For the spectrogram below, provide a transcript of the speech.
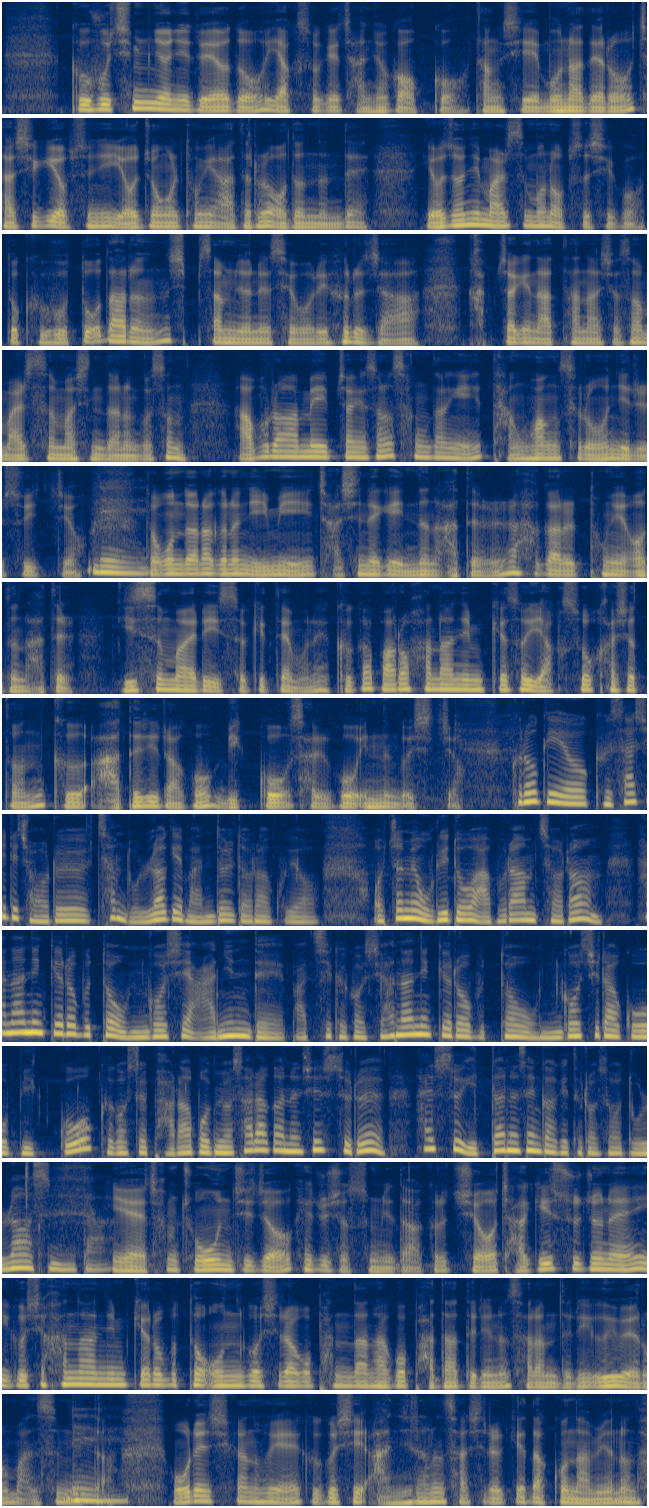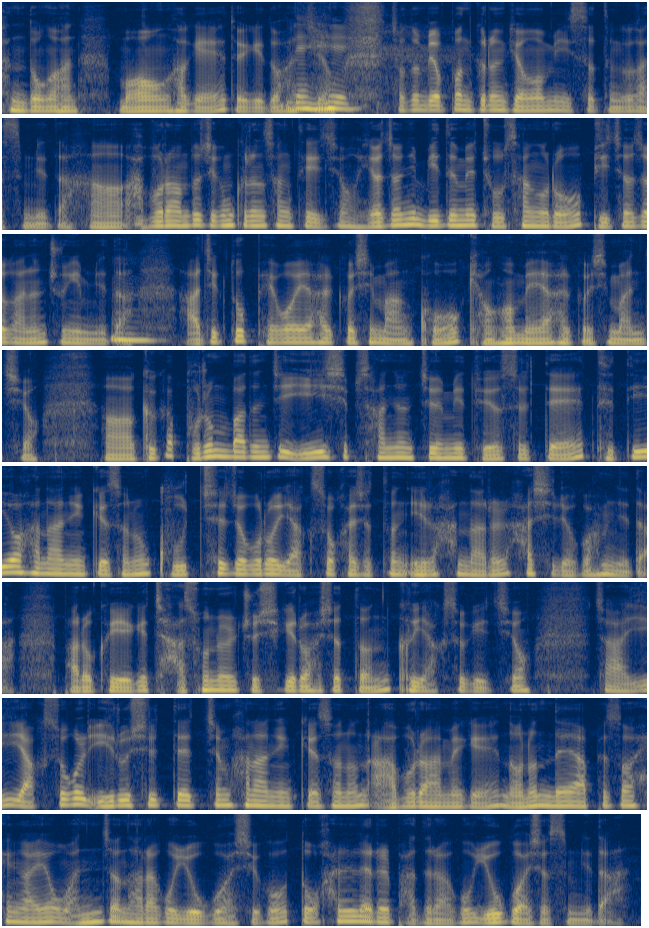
그 후 10년이 되어도 약속의 자녀가 없고 당시의 문화대로 자식이 없으니 여종을 통해 아들을 얻었는데 여전히 말씀은 없으시고 또 그 후 또 다른 13년의 세월이 흐르자 갑자기 나타나셔서 말씀하신다는 것은 아브라함의 입장에서는 상당히 당황스러운 일일 수 있죠. 네. 더군다나 그는 이미 자신에게 있는 아들 하가를 통해 얻은 아들 이스마엘이 있었기 때문에 그가 바로 하나님께서 약속하셨던 그 아들이라고 믿고 살고 있는 것이죠. 그러게요. 그 사실이 저를 참 놀라게 만들더라고요. 어쩌면 우리도 아브라함처럼 하나님께로부터 온 것이 아닌데 마치 그것이 하나님께로부터 온 것이라고 믿고 그것을 바라보며 살아가는 실수를 할 수 있다는 생각이 들어서 놀라웠습니다. 예, 참 좋은 지적 해주셨습니다. 그렇죠. 자기 수준에 이것이 하나님께로부터 온 것이라고 판단하고 받아들이는 사람들이 의외로 많습니다. 네. 오랜 시간 후에 그것이 아니라는 사실을 깨닫고 나면 때는 한동안 멍하게 되기도 하죠. 네. 저도 몇 번 그런 경험이 있었던 것 같습니다. 아, 아브라함도 지금 그런 상태이죠. 여전히 믿음의 조상으로 빚어져 가는 중입니다. 음. 아직도 배워야 할 것이 많고 경험해야 할 것이 많지요. 아, 그가 부름받은 지 24년쯤이 되었을 때 드디어 하나님께서는 구체적으로 약속하셨던 일 하나를 하시려고 합니다. 바로 그에게 자손을 주시기로 하셨던 그 약속이지요. 자, 이 약속을 이루실 때쯤 하나님께서는 아브라함에게 너는 내 앞에서 행하여 완전하라고 요구하시고 또 할례를 받으라고 요구하셨습니다.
